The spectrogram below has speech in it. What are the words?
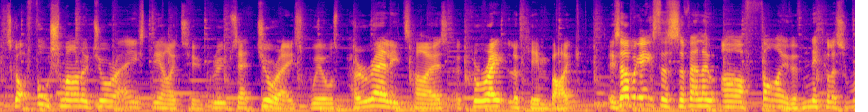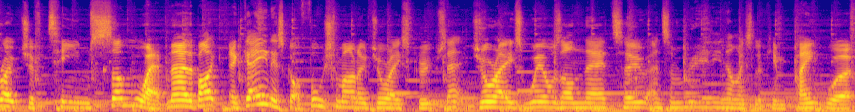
It's got full Shimano Dura Ace Di2 group set, Dura Ace wheels, Pirelli tyres, a great looking bike. It's up against the Cervelo R5 of Nicolas Roche of Team Sunweb. Now the bike, again, it's got full Shimano Dura Ace group set, Dura Ace wheels on there too, and some really nice looking paintwork.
